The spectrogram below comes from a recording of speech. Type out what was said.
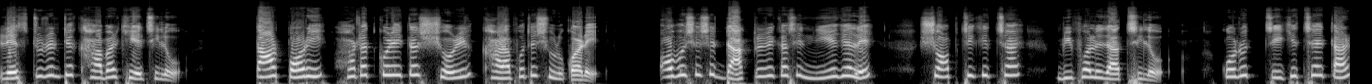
রেস্টুরেন্টে খাবার খেয়েছিল। তারপরে হঠাৎ করেই তার শরীর খারাপ হতে শুরু করে। অবশেষে ডাক্তারের কাছে নিয়ে গেলে সব চিকিৎসায় বিফলে যাচ্ছিল। কোনো চিকিৎসায় তার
